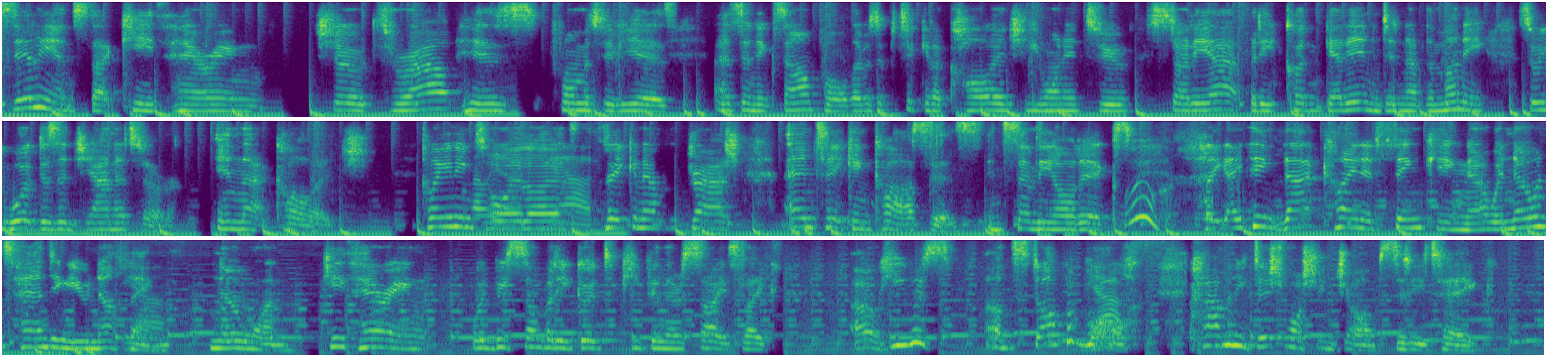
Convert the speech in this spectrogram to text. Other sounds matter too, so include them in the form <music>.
Resilience that Keith Haring showed throughout his formative years. As an example, there was a particular college he wanted to study at, but he couldn't get in, and didn't have the money. So he worked as a janitor in that college. Cleaning oh, toilets, yeah. taking out the trash, and taking classes in semiotics. Woo. Like, I think that kind of thinking now, when no one's handing you nothing, yeah. no one. Keith Haring would be somebody good to keep in their sights. Like, Oh, he was unstoppable. Yes. <laughs> How many dishwashing jobs did he take?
